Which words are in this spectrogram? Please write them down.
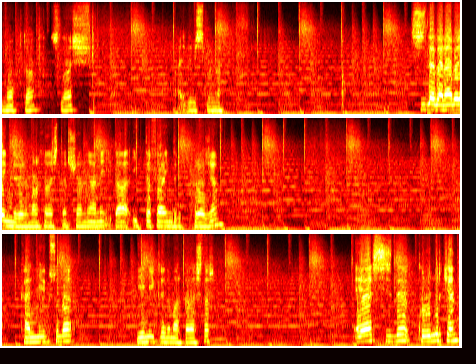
nokta slash haydi bismillah. Sizle beraber indirelim arkadaşlar. Şu an yani daha ilk defa indirip kuracağım. Kali yeni yükledim arkadaşlar. Eğer sizde kurulurken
